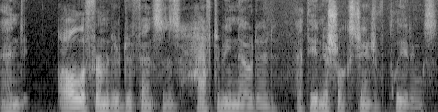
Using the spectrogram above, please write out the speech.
And all affirmative defenses have to be noted at the initial exchange of pleadings.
